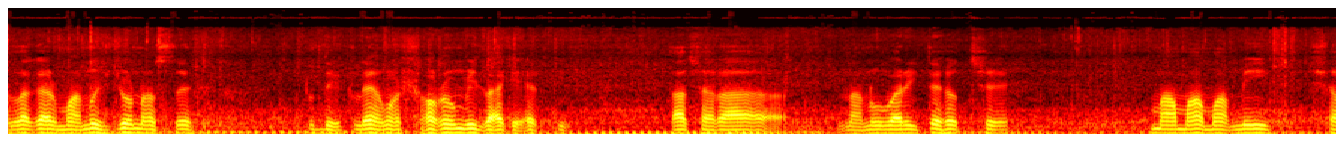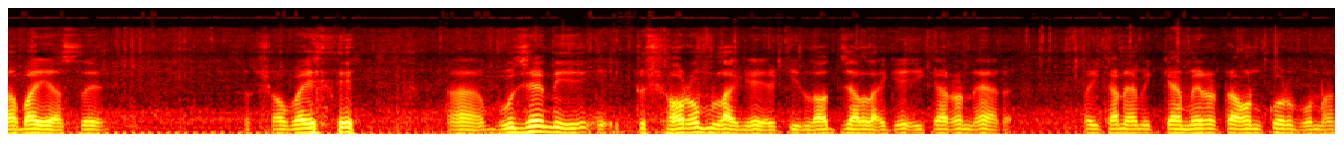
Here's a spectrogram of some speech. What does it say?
এলাকার মানুষজন আছে, একটু দেখলে আমার সরমই লাগে আর কি। তাছাড়া নানু বাড়িতে হচ্ছে মামা, মামি সবাই আছে। সবাই বুঝেনি একটু সরম লাগে আর কি, লজ্জা লাগে এই কারণে আর ওইখানে আমি ক্যামেরাটা অন করব না।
